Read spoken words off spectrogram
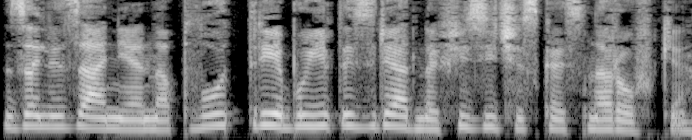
залезание на плот требует изрядной физической сноровки.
